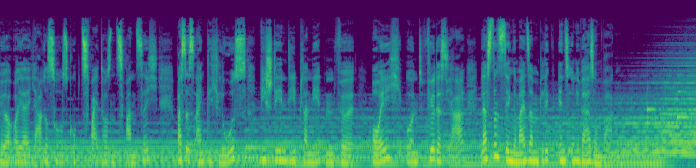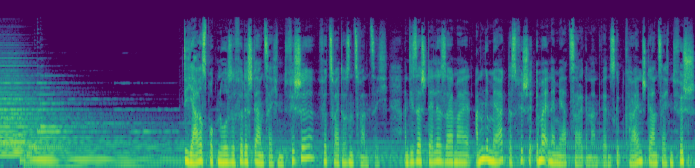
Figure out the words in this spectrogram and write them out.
für euer Jahreshoroskop 2020. Was ist eigentlich los? Wie stehen die Planeten für euch und für das Jahr? Lasst uns den gemeinsamen Blick ins Universum wagen. Die Jahresprognose für das Sternzeichen Fische für 2020. An dieser Stelle sei mal angemerkt, dass Fische immer in der Mehrzahl genannt werden. Es gibt kein Sternzeichen Fisch,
